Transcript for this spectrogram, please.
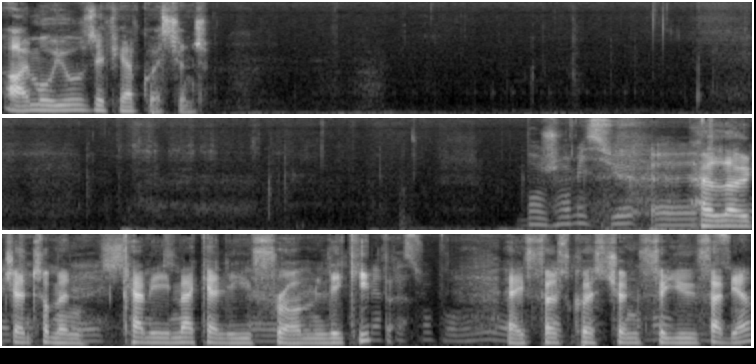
Ah, I'm all yours if you have questions. Hello, gentlemen. Camille Macali from L'Équipe. A first question for you, Fabien.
